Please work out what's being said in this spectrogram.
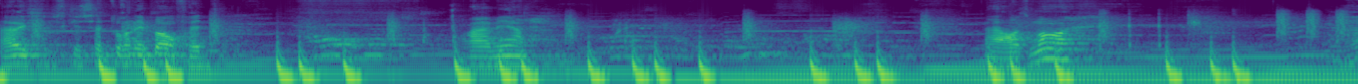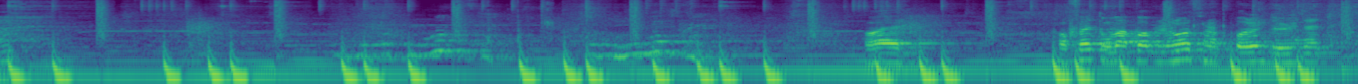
Ah oui, parce que ça tournait pas en fait. Ah merde. Malheureusement, hein. Ouais. En fait, on va pas plus loin, c'est un problème de lunettes.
